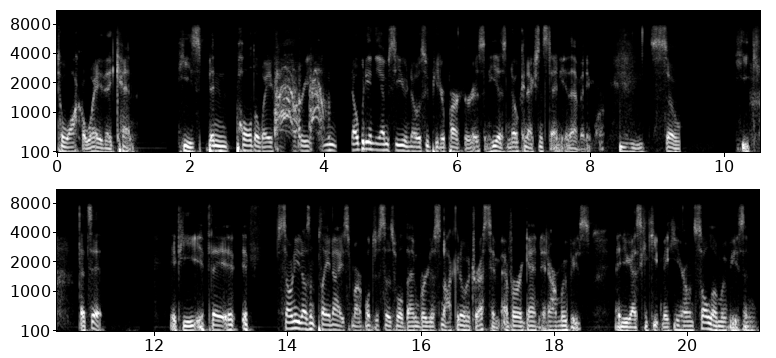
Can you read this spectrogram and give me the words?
to walk away, they can. He's been pulled away from every. nobody in the MCU knows who Peter Parker is, and he has no connections to any of them anymore. Mm-hmm. So he, that's it. If he, if they, if Sony doesn't play nice, Marvel just says, well, then we're just not going to address him ever again in our movies, and you guys can keep making your own solo movies. And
